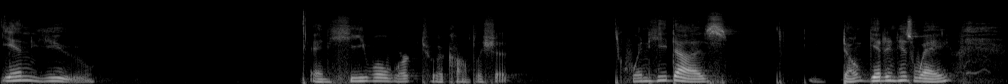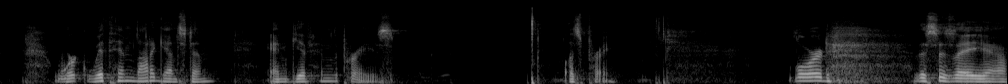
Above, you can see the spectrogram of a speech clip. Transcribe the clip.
in you, and He will work to accomplish it. When He does, don't get in His way. Work with Him, not against Him, and give Him the praise. Let's pray. Lord, this is a uh,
